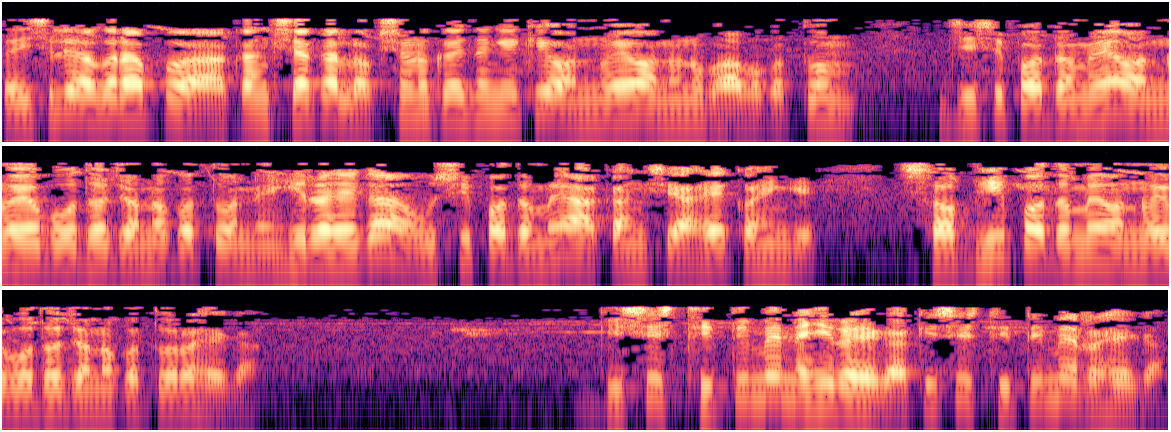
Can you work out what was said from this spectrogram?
तो इसलिए अगर आप आकांक्षा का लक्षण कह देंगे कि अन्वय अनुभावकत्व जिस पद में अन्वय बोध जनकत्व तो नहीं रहेगा, उसी पद में आकांक्षा है कहेंगे। सभी पद में अन्वय बोध जनकत्व तो रहेगा। किसी स्थिति में नहीं रहेगा, किसी स्थिति में रहेगा।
